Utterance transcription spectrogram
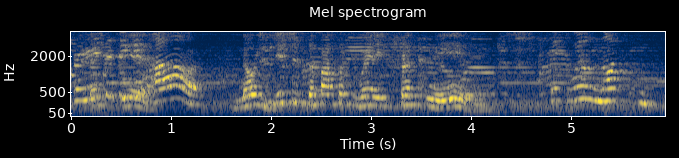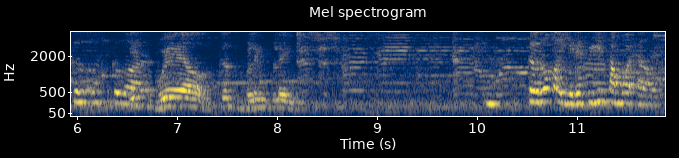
for you to take it out. No this is the fastest way trust me it will not it will just blink blink Teruk lagi dia pergi somewhere else.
